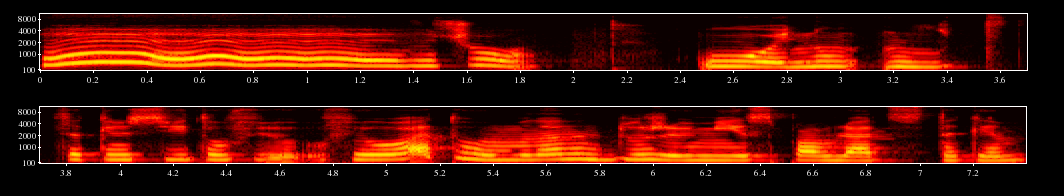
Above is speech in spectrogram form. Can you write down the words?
Е-е-е, ви чого? Ой, ну ну, з таким світом фі- фіолетовим вона не дуже вміє справлятися з таким.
